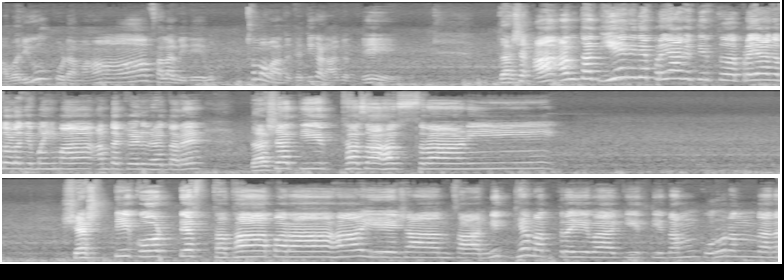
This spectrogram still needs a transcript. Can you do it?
ಅವರಿಗೂ ಕೂಡ ಮಹಾಫಲವಿದೆ, ಉತ್ತಮವಾದ ಗತಿಗಳಾಗತ್ತೆ. ದಶ, ಆ ಅಂಥದ್ದು ಏನಿದೆ ಪ್ರಯಾಗ ತೀರ್ಥ, ಪ್ರಯಾಗದೊಳಗೆ ಮಹಿಮಾ ಅಂತ ಕೇಳಿದ್ರೆ ಹೇಳ್ತಾರೆ ದಶತೀರ್ಥ ಸಹಸ್ರಾಣಿ ಷಷ್ಟಿಕೋಟ್ಯಸ್ತಥಾಪರಾಹ ಯೇಷಾಂ ಸಾನ್ನಿಧ್ಯಮತ್ರೈವ ಕೀರ್ತಿತಂ ಕುರುನಂದನ.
